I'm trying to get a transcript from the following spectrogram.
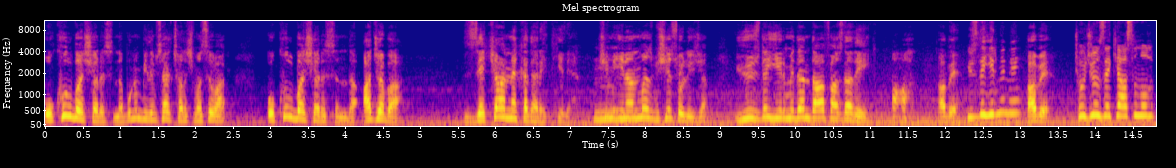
Okul başarısında bunun bilimsel çalışması var. Okul başarısında acaba zeka ne kadar etkili? Şimdi inanılmaz bir şey söyleyeceğim. Yüzde yirmiden daha fazla değil. Aa, Tabi. yüzde yirmi mi? Tabi. Çocuğun zekasının olup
